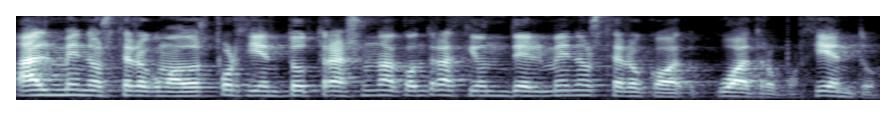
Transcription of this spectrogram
al menos 0,2% tras una contracción del menos 0,4%.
